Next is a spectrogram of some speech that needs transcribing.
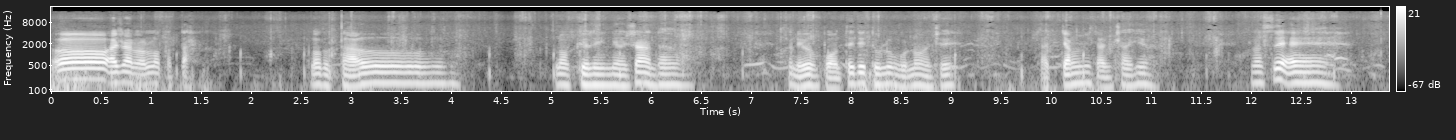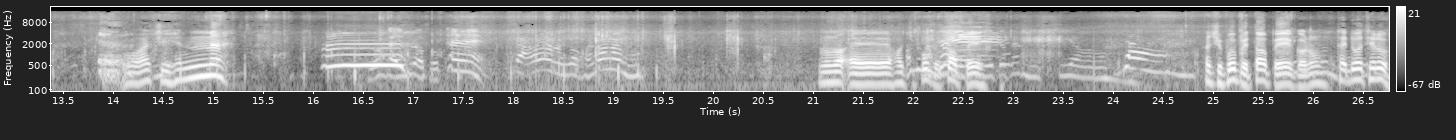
Ờ ai ra nó lo tật ta lo tật ta ô. Lo kia lên nhà ra ta cái nếu bỏ tay tay tôi luôn của nó chứ. Là trắng chẳng sai hết nó sẽ quá chỉ hết nè nó nó ê họ chỉ bố phải to bể họ chỉ bố phải to bể có đúng thay đua thế luôn.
